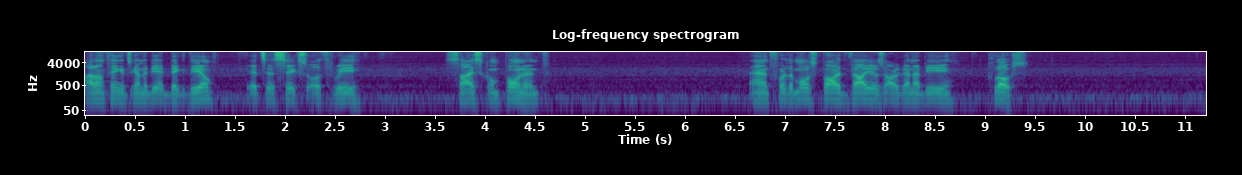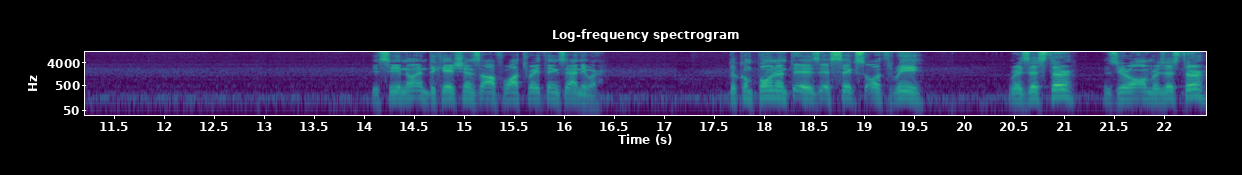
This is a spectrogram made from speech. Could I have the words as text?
I don't think it's going to be a big deal. It's a 603 size component. And for the most part, values are going to be close. You see no indications of watt ratings anywhere. The component is a 603 resistor, zero ohm resistor,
